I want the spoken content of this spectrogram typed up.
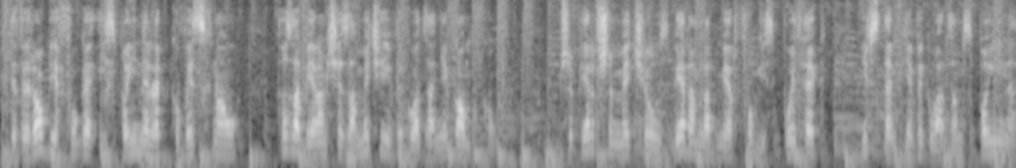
Gdy wyrobię fugę i spoiny lekko wyschną, to zabieram się za mycie i wygładzanie gąbką. Przy pierwszym myciu zbieram nadmiar fugi z płytek i wstępnie wygładzam spoinę.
